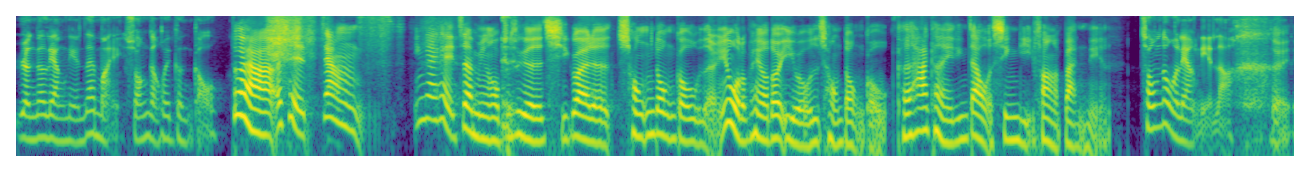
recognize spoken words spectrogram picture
忍个两年再买，爽感会更高。对啊，而且这样应该可以证明我不是个奇怪的冲动购物的人，因为我的朋友都以为我是冲动购物，可是他可能已经在我心里放了半年。冲动了两年啦，对，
